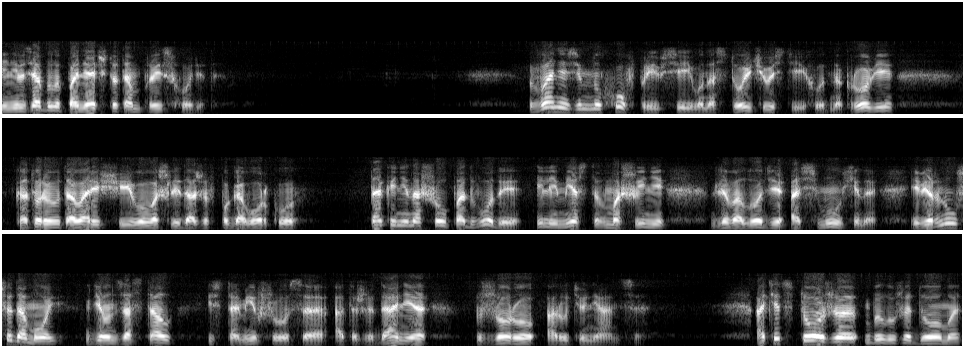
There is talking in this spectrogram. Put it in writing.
и нельзя было понять, что там происходит. Ваня Земнухов при всей его настойчивости и хладнокровии, которые у товарища его вошли даже в поговорку, так и не нашел подводы или места в машине для Володи Осьмухина и вернулся домой, где он застал истомившегося от ожидания Жору Арутюнянца. Отец тоже был уже дома,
